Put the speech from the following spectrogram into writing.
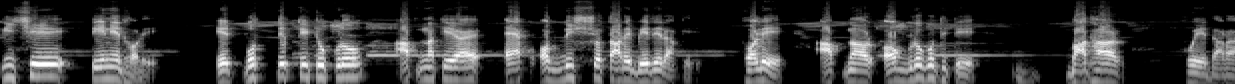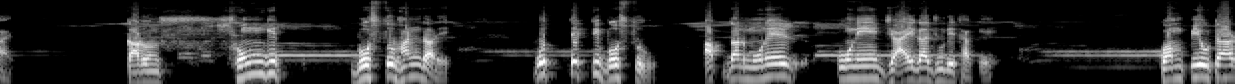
পিছে টেনে ধরে। এর প্রত্যেকটি টুকরো আপনাকে এক অদৃশ্য তারে বেঁধে রাখে। ফলে আপনার অগ্রগতিতে বাধার হয়ে দাঁড়ায়। কারণ সংগীত বস্তু ভাণ্ডারে প্রত্যেকটি বস্তু আপনার মনের কোণে জায়গা জুড়ে থাকে। কম্পিউটার,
